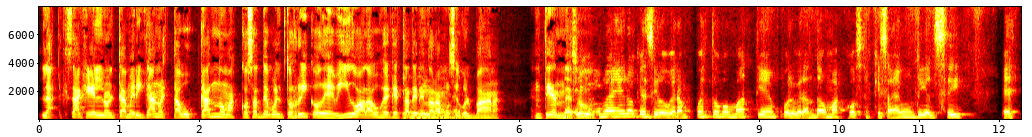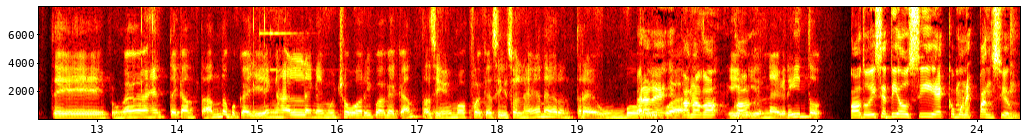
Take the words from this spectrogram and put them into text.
La, o sea, que el norteamericano está buscando más cosas de Puerto Rico debido al auge que está teniendo la música urbana. ¿Entiendes? Yo me imagino que si lo hubieran puesto con más tiempo, le hubieran dado más cosas, quizás en un DLC, este, pongan a gente cantando, porque allí en Harlem hay mucho boricua que canta. Así mismo fue que se hizo el género entre un boricua y, un negrito. Cuando tú dices DLC es como una expansión.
